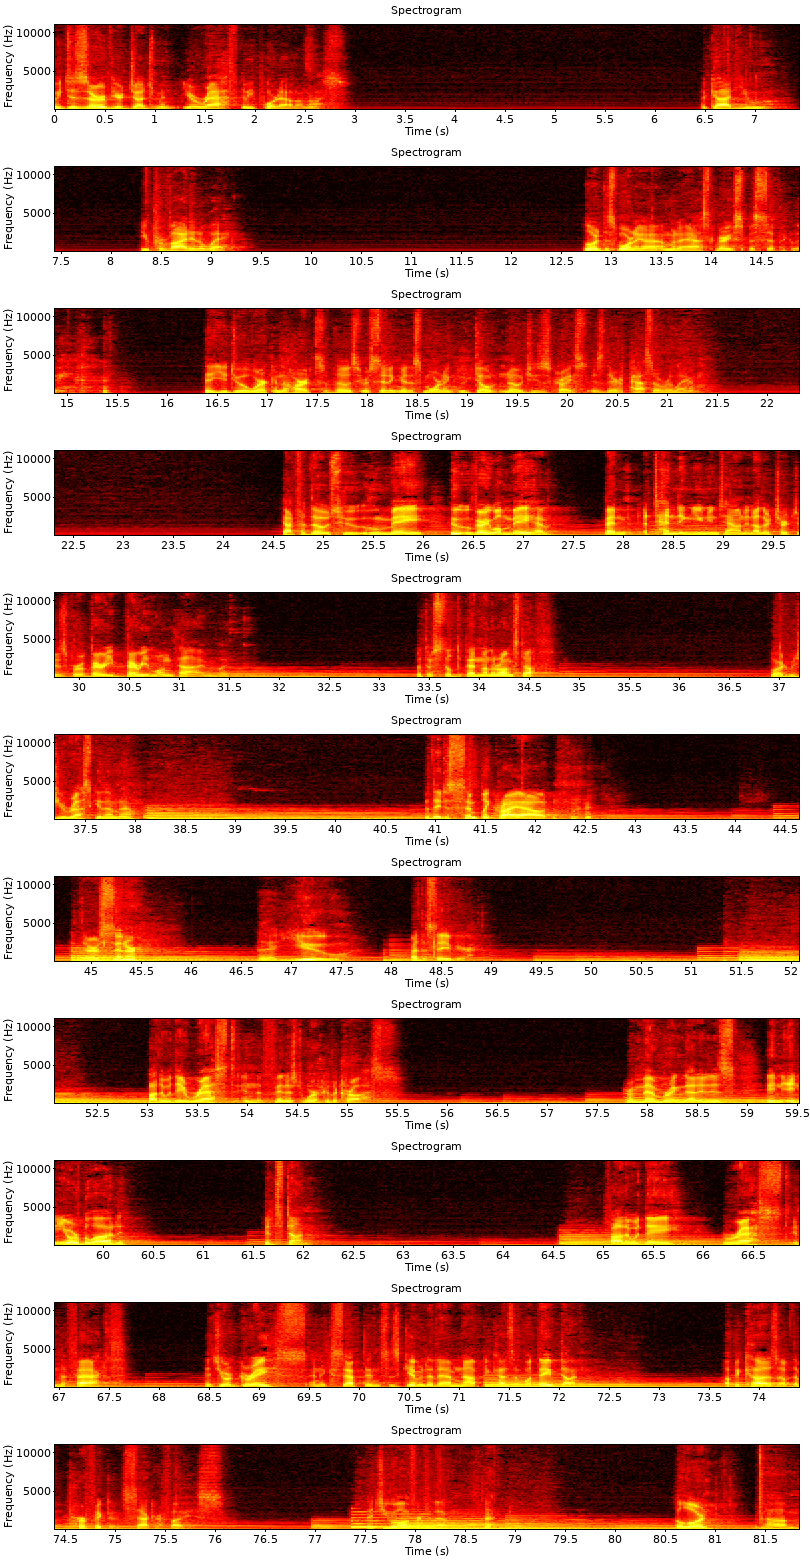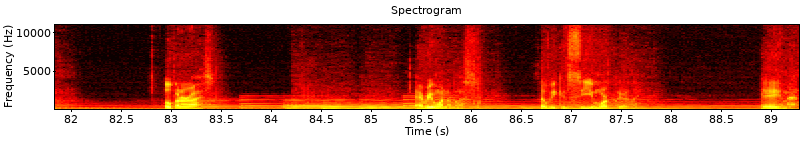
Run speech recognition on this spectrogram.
We deserve your judgment, your wrath to be poured out on us. But God, you, you provided a way. Lord, this morning I'm going to ask very specifically that you do a work in the hearts of those who are sitting here this morning who don't know Jesus Christ as their Passover lamb. God, for those who, who may, who very well may have been attending Uniontown and other churches for a very, very long time, but, but they're still dependent on the wrong stuff. Lord, would you rescue them now? Would they just simply cry out that they're a sinner and that you are the Savior? Father, would they rest in the finished work of the cross? Remembering that it is in, in your blood, it's done. Father, would they rest in the fact that your grace and acceptance is given to them not because of what they've done, but because of the perfect sacrifice that you offered for them. so, Lord, um, open our eyes. Every one of us so we can see you more clearly. Amen.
